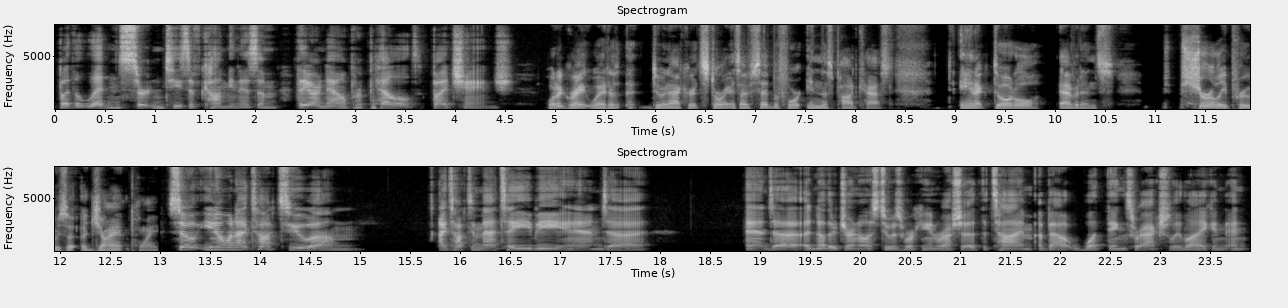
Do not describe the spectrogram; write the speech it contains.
by the leaden certainties of communism, they are now propelled by change. What a great way to do an accurate story. As I've said before in this podcast, anecdotal evidence surely proves a, a giant point. So you know, when I talked to um, I talked to Matt Taibbi and uh, and uh, another journalist who was working in Russia at the time about what things were actually like, and and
